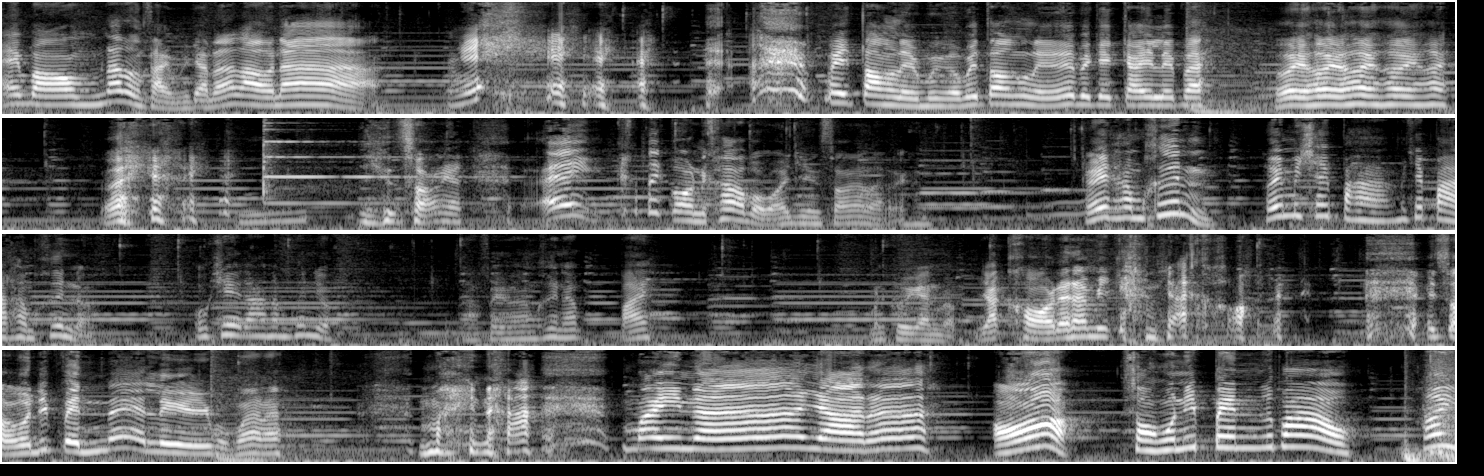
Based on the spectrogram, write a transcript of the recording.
ไอ้บอมน่าสงสัยเหมือนกันนะเราน่าไม่ต้องเลยมึงอะไม่ต้องเลยไปไกลๆเลยไป เฮ้ยเฮ้ยเฮ้ยเฮ้ย เฮ้ยยืนซ้อนกันเอ้ยฆาตกรข้าบอกว่ายืนซ้อนกันอะไรกันเฮ้ยทำขึ้น เฮ้ยไม่ใช่ปลาไม่ใช่ปลาทำขึ้นเหรอ โอเคดาทำขึ้นอยู่ดาไฟทำขึ้นครับ ไป มันคุยกันแบบยักคอได้นะมีการยักคอ ไอสองคนที่เป็นแน่เลยผมว่านะ ไม่นะ ไม่นะ อย่านะ อ๋อสองคนนี้เป็นหรือเปล่า เฮ้ย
